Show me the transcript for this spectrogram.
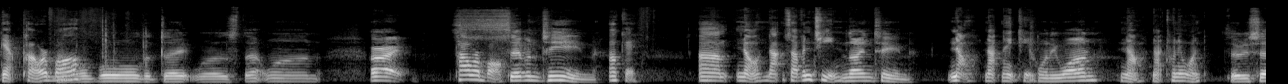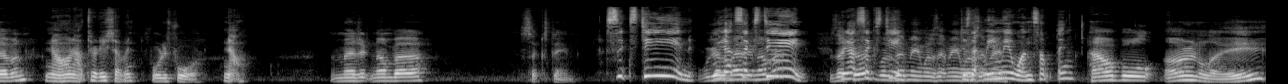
Yeah, Powerball. Powerball, the date was that one. All right. Powerball. 17. Okay. Um, no, not 17. 19. No, not 19. 21. No, not 21. 37. No, not 37. 44. No. The magic number 16. 16! We got We got 16! Is that we got good? 16. What does that mean? What does that mean? Does What that mean we won something? Powerball only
